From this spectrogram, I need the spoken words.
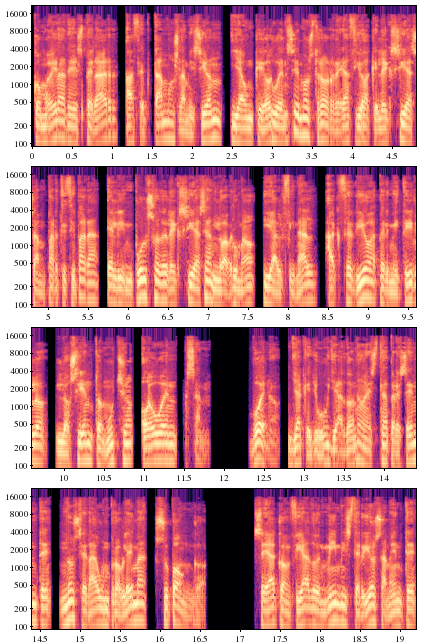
Como era de esperar, aceptamos la misión, y aunque Owen se mostró reacio a que Lexia-san participara, el impulso de Lexia-san lo abrumó, y al final, accedió a permitirlo, lo siento mucho, Owen-san. Bueno, ya que Yuya-do no está presente, no será un problema, supongo. Se ha confiado en mí misteriosamente,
